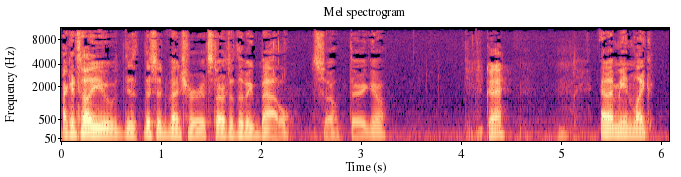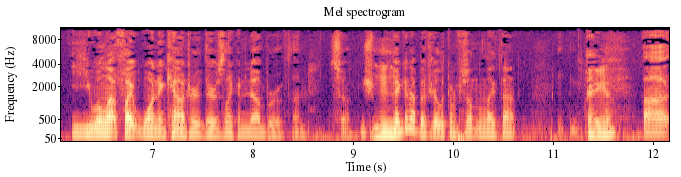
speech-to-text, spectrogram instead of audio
I can tell you this, this adventure. It starts with a big battle. So there you go. Okay. And I mean, like you will not fight one encounter. There's like a number of them. So you should Mhm. pick it up if you're looking for something like that. There you go. Uh,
